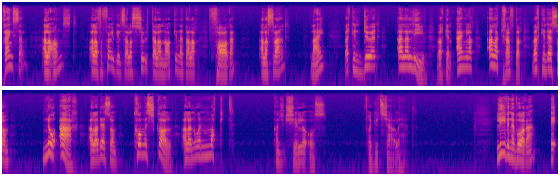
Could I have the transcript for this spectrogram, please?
Trengsel eller angst eller forfølgelse eller sult eller nakenhet eller fare eller sverd? Nei, verken død eller liv, verken engler eller krefter, verken det som nå er eller det som komme skal, eller noen makt, kan skille oss fra Guds kjærlighet. Livene våre er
